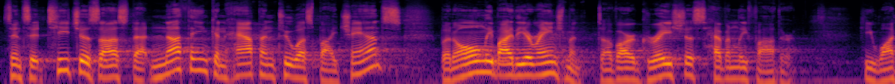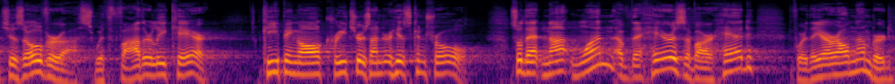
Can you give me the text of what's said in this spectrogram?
since it teaches us that nothing can happen to us by chance, but only by the arrangement of our gracious Heavenly Father. He watches over us with fatherly care, keeping all creatures under His control, so that not one of the hairs of our head, for they are all numbered,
